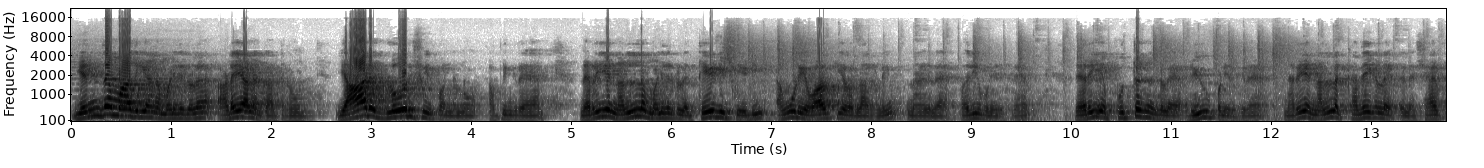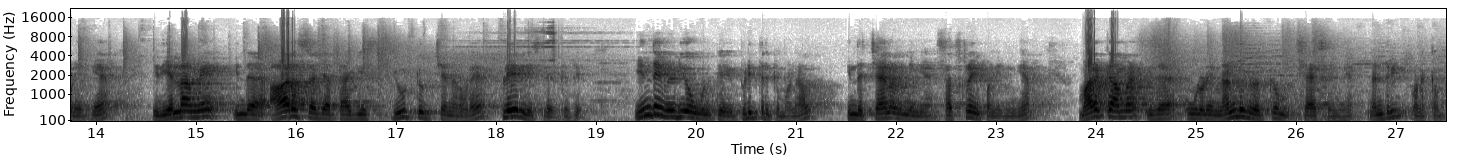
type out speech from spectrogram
எந்த மாதிரியான மனிதர்களை அடையாளம் காட்டணும் யாரை க்ளோரிஃபை பண்ணணும் அப்படிங்கிற நிறைய நல்ல மனிதர்களை தேடி தேடி அவங்களுடைய வாழ்க்கை வரலாறுகளையும் நான் இதில் பதிவு பண்ணியிருக்கிறேன். நிறைய புத்தகங்களை ரிவ்யூ பண்ணியிருக்கிறேன். நிறைய நல்ல கதைகளை இதில் ஷேர் பண்ணியிருக்கேன். இது எல்லாமே இந்த ஆர்எஸ் ராஜா டாகிஸ் யூடியூப் சேனலோட பிளேலிஸ்ட்டில் இருக்குது. இந்த வீடியோ உங்களுக்கு பிடித்திருக்குமானால் இந்த சேனல் நீங்கள் சப்ஸ்கிரைப் பண்ணிக்கிங்க. மறக்காமல் இதை உங்களுடைய நண்பர்களுக்கும் ஷேர் செய்யுங்க. நன்றி வணக்கம்.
